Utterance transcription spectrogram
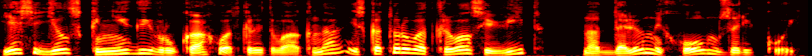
я сидел с книгой в руках у открытого окна, из которого открывался вид на отдаленный холм за рекой.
